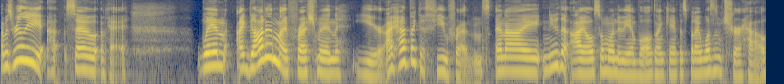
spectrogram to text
I was really so okay. When I got in my freshman year, I had like a few friends, and I knew that I also wanted to be involved on campus, but I wasn't sure how.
